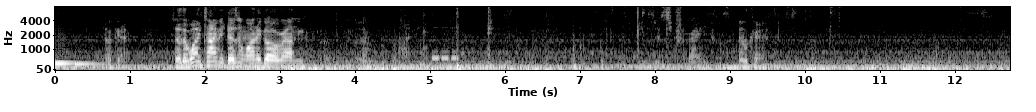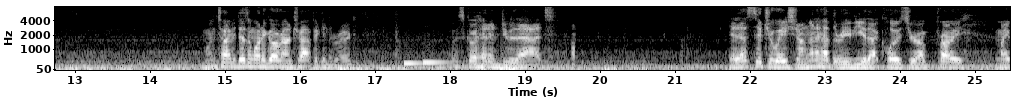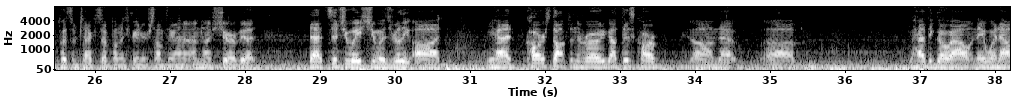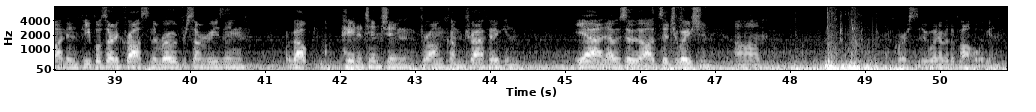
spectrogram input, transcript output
Okay. So the one time it doesn't want to go around. Jesus uh, Christ. Okay. One time it doesn't want to go around traffic in the road. Let's go ahead and do that. Yeah, that situation, I'm gonna have to review that closer. I'll probably might put some text up on the screen or something. I'm not sure, but that situation was really odd. You had cars stopped on the road. You got this car um, that uh, had to go out, and they went out, and then people started crossing the road for some reason without paying attention for oncoming traffic, and yeah, that was an odd situation. Um, of course, it went over the pothole again.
